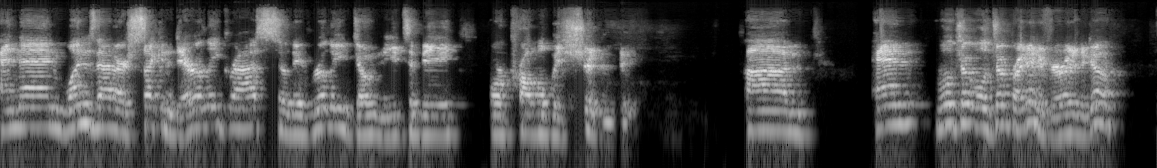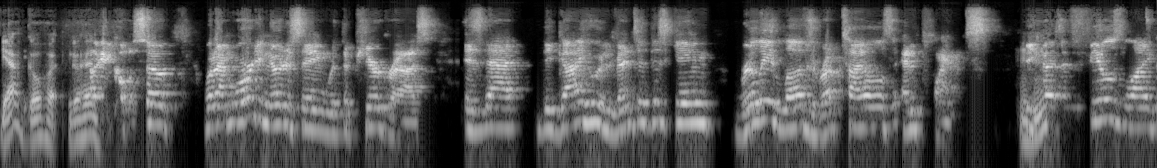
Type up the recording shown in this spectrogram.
and then ones that are secondarily grass, so they really don't need to be or probably shouldn't be. Um, and we'll jump we'll jump right in if you're ready to go. Yeah, go ahead. Go ahead. Okay, cool. So what I'm already noticing with the pure grass is that the guy who invented this game really loves reptiles and plants Mhm. because it feels like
